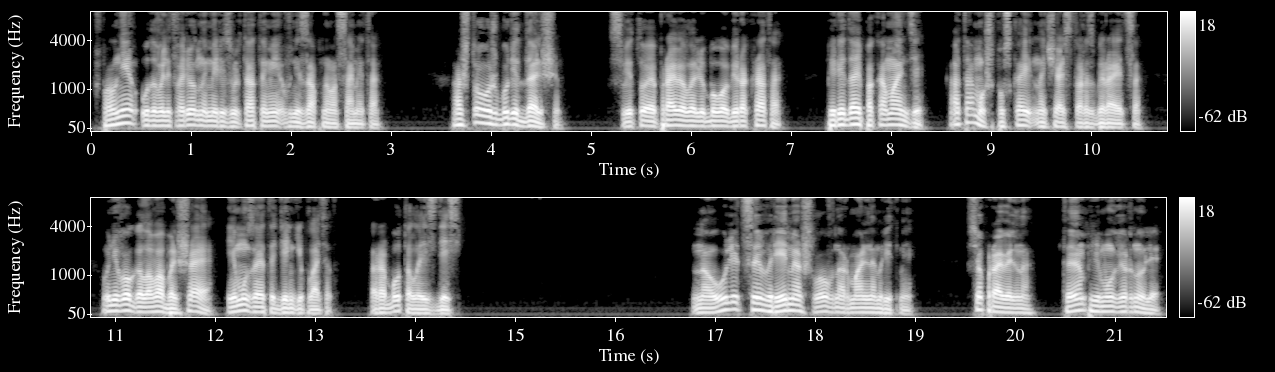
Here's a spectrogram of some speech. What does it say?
вполне удовлетворенными результатами внезапного саммита. А что уж будет дальше? Святое правило любого бюрократа. Передай по команде, а там уж пускай начальство разбирается. У него голова большая, ему за это деньги платят. Работала и здесь. На улице время шло в нормальном ритме. Все правильно, темп ему вернули,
